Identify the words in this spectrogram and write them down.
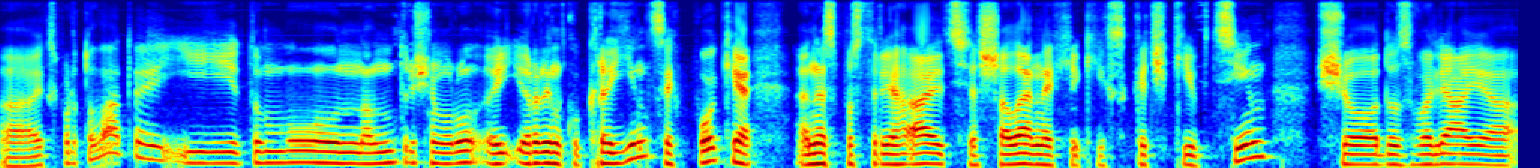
е, експортувати, і тому на внутрішньому ринку країн цих поки не спостерігається шалених яких скачків цін, що дозволяє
